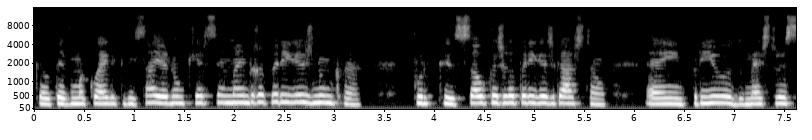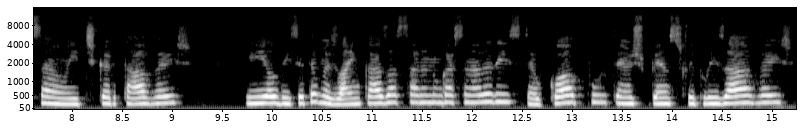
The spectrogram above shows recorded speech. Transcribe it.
que ele teve uma colega que disse: Ah, eu não quero ser mãe de raparigas nunca, porque só o que as raparigas gastam em período, menstruação e descartáveis. E ele disse: Então, mas lá em casa a Sara não gasta nada disso. Tem o copo, tem os pensos reutilizáveis.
